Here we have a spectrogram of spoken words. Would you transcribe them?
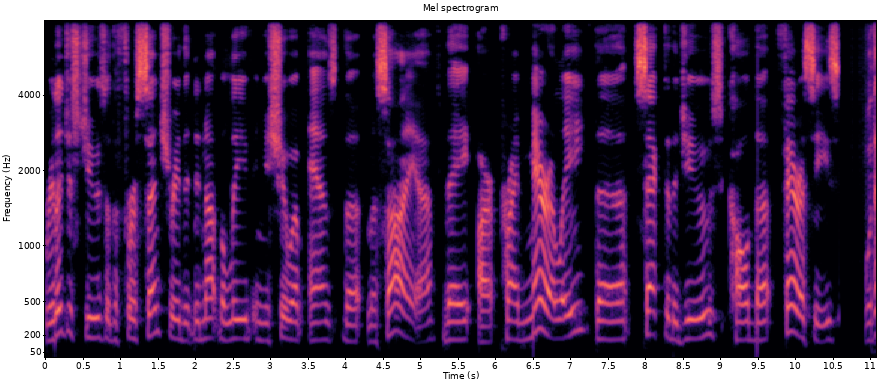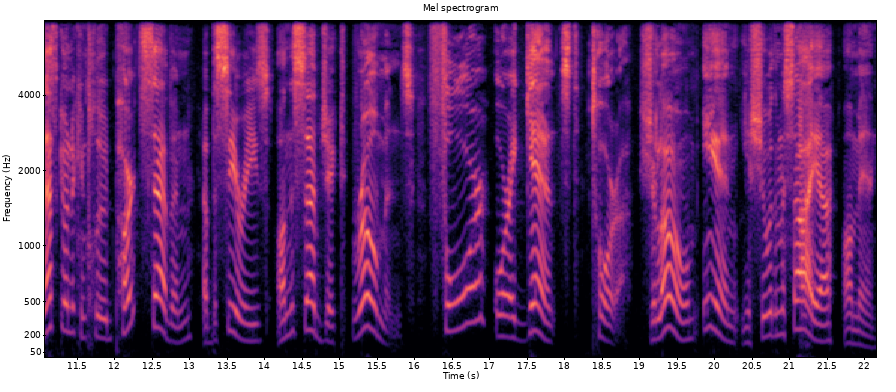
religious Jews of the first century that did not believe in Yeshua as the Messiah, they are primarily the sect of the Jews called the Pharisees. Well, that's going to conclude part seven of the series on the subject Romans for or against Torah. Shalom in Yeshua the Messiah. Amen.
